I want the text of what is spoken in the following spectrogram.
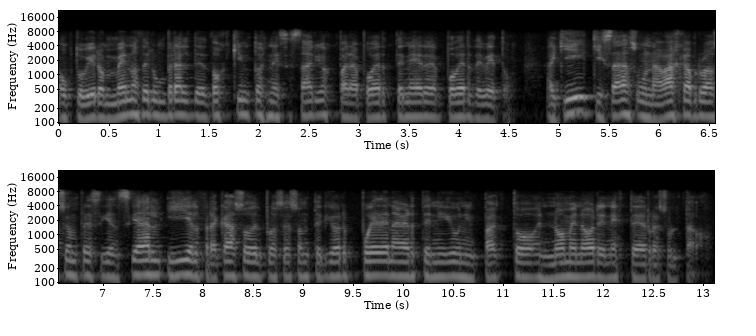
obtuvieron menos del umbral de dos quintos necesarios para poder tener poder de veto. Aquí quizás una baja aprobación presidencial y el fracaso del proceso anterior pueden haber tenido un impacto no menor en este resultado.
